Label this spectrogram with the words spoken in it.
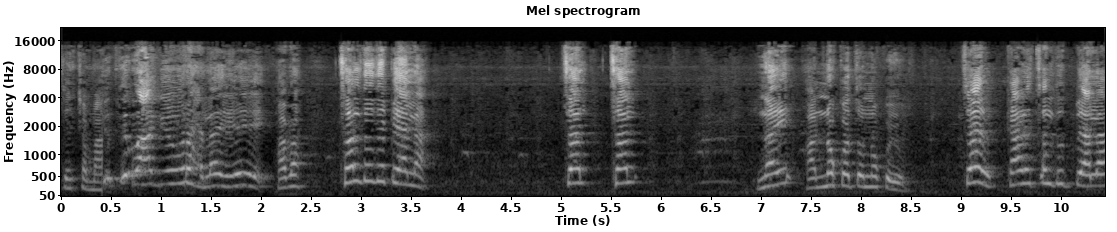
त्याच्यामागे किती राग येऊ राहिला हे. हवा चल दूध प्यायला. चल चल. नाही हा नको तो नको येऊ. चल काय चल दूध प्याला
